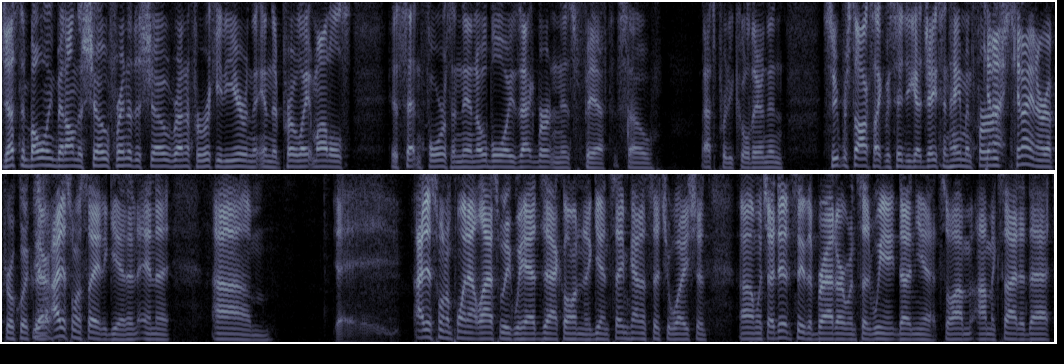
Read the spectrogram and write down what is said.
Justin Bowling been on the show, friend of the show, running for rookie of the year in the in the pro late models, is setting fourth, and then oh boy Zach Burton is fifth. So that's pretty cool there. And then super stocks, like we said, you got Jason Heyman first. Can I can I interrupt real quick there? Yeah. I just want to say it again, and and uh, um, I just want to point out last week we had Zach on, and again same kind of situation, um, which I did see that Brad Irwin said we ain't done yet, so I'm I'm excited that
